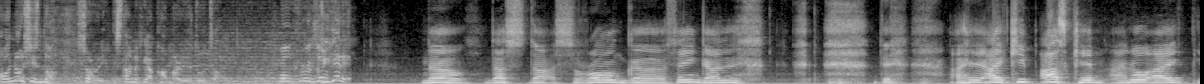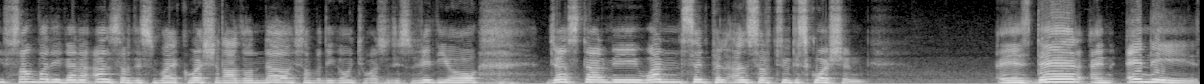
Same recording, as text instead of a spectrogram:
Oh no, she's not. Sorry, Islamically, I can't marry your daughter. Well, for Do you get it? No, that's that's wrong uh, thing. And the, I I keep asking. I know I if somebody gonna answer this my question. I don't know. If somebody going to watch this video, just tell me one simple answer to this question. Is there an any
